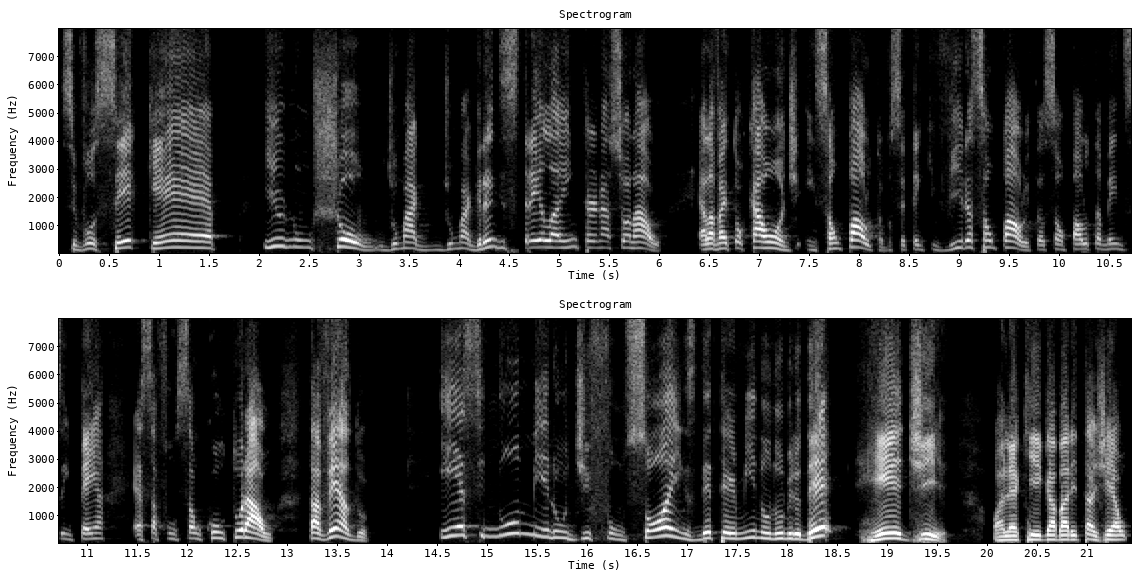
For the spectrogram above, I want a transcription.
se você quer ir num show de uma, de uma grande estrela internacional, ela vai tocar onde? Em São Paulo. Então você tem que vir a São Paulo. Então São Paulo também desempenha essa função cultural. Tá vendo? E esse número de funções determina o número de rede. Olha aqui, gabarita gel.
